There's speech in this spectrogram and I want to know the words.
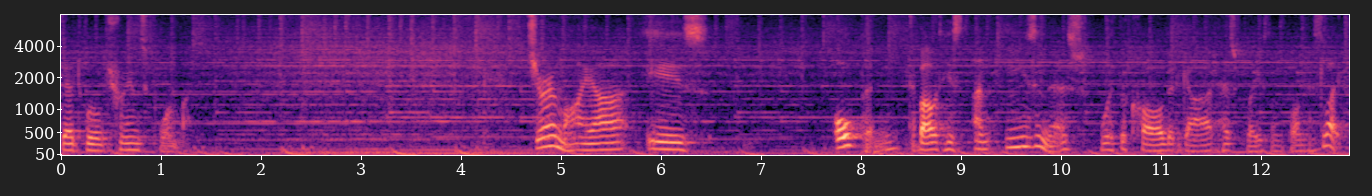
that will transform us. Jeremiah is open about his uneasiness with the call that God has placed upon his life.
